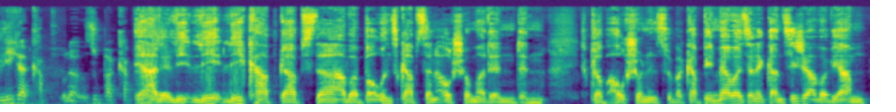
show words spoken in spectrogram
Liga Cup oder Super Cup? Ja, der League Cup gab's da, aber bei uns gab's dann auch schon mal den, den ich glaube auch schon den Super Cup. Bin mir aber jetzt nicht ganz sicher, aber wir haben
